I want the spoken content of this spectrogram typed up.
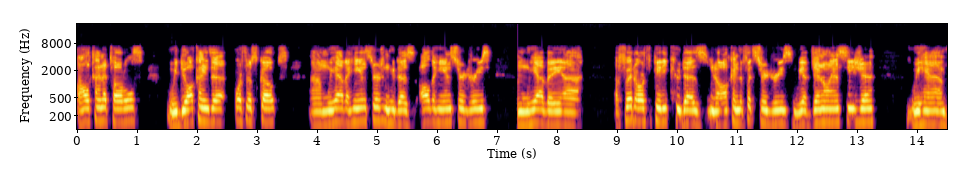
all kind of totals. We do all kinds of arthroscopes. Um, we have a hand surgeon who does all the hand surgeries. And we have a uh, a foot orthopedic who does you know all kinds of foot surgeries. We have general anesthesia. We have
